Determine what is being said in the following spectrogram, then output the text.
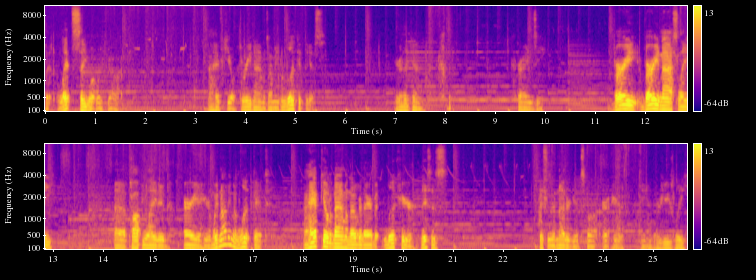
But let's see what we've got. I have killed three diamonds. I mean, look at this. Here they come. Crazy. Very, very nicely uh, populated area here. We've not even looked at... I have killed a diamond over there, but look here. This is... This is another good spot right here. Yeah, there's usually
